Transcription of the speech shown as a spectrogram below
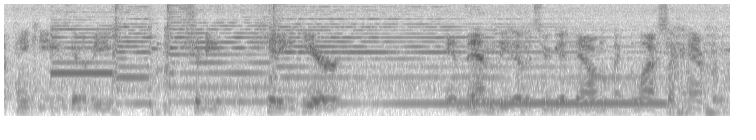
That pinky is going to be, should be hitting here, and then these other two get down like the last second afterwards.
